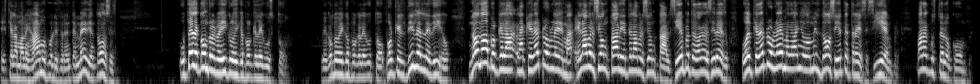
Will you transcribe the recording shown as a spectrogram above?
es que la manejamos por diferentes medios. Entonces, Usted le compra el vehículo y que porque le gustó. Le compra el vehículo porque le gustó. Porque el dealer le dijo, no, no, porque la, la, que da el problema es la versión tal y esta es la versión tal. Siempre te van a decir eso. O el que da el problema del año 2012 y este 13, siempre. Para que usted lo compre.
